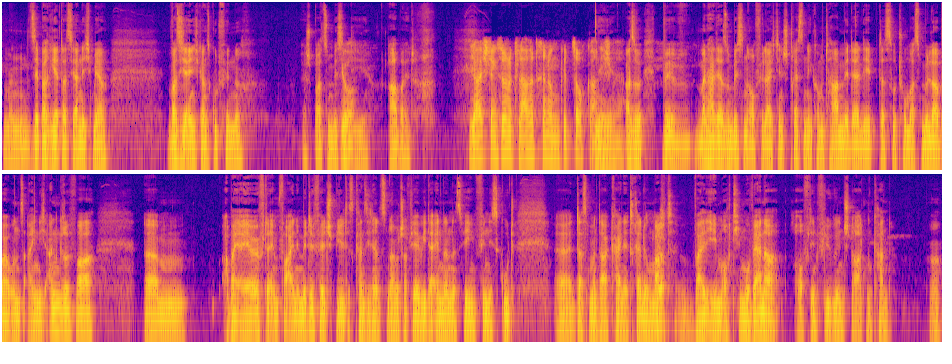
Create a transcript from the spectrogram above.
Man separiert das ja nicht mehr, was ich eigentlich ganz gut finde. Er spart so ein bisschen jo. die Arbeit. Ja, ich denke, so eine klare Trennung gibt's auch gar nee, nicht mehr. Also man hat ja so ein bisschen auch vielleicht den Stress in den Kommentaren miterlebt, dass so Thomas Müller bei uns eigentlich Angriff war. Ähm, aber er ja öfter im Verein im Mittelfeld spielt, das kann sich in der Nationalmannschaft ja wieder ändern. Deswegen finde ich es gut, äh, dass man da keine Trennung macht, ja. weil eben auch Timo Werner auf den Flügeln starten kann. Ja.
